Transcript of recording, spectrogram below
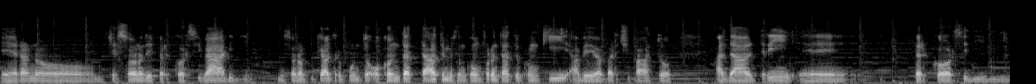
erano, ci sono dei percorsi validi. Mi sono più che altro appunto, ho contattato e mi sono confrontato con chi aveva partecipato ad altri eh, percorsi di, di,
